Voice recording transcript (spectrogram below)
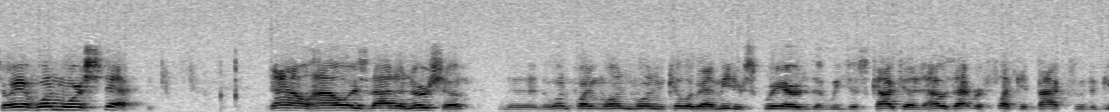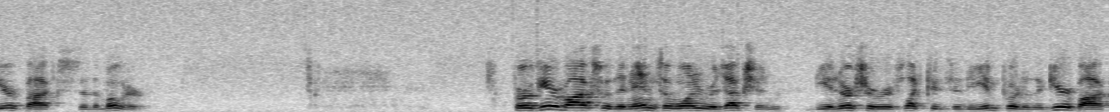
So we have one more step. Now, how is that inertia, the 1.11 kilogram meter squared that we just calculated, how is that reflected back through the gearbox to the motor? For a gearbox with an N-to-1 reduction, the inertia reflected to the input of the gearbox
